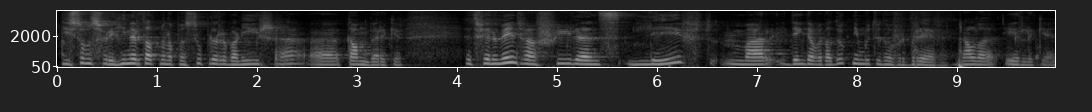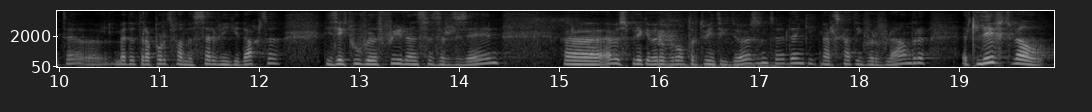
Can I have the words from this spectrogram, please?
die soms verhindert dat men op een soepelere manier hè, uh, kan werken. Het fenomeen van freelance leeft, maar ik denk dat we dat ook niet moeten overdrijven, in alle eerlijkheid. Hè. Eh, met het rapport van de SERV in gedachten, die zegt hoeveel freelancers er zijn. Uh, we spreken er over rond de 20.000, denk ik, naar schatting voor Vlaanderen. Het leeft wel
